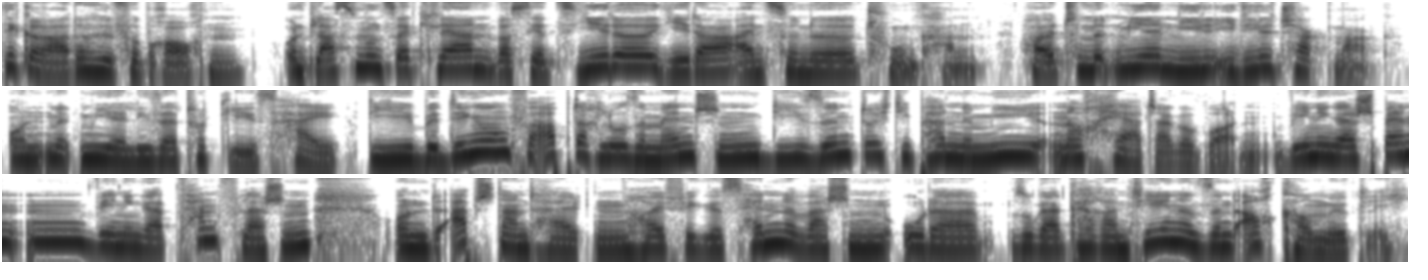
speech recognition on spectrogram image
die gerade Hilfe brauchen und lassen uns erklären, was jetzt jede, jeder Einzelne tun kann. Heute mit mir Neil Idil Chakmak. Und mit mir Lisa Tutlis. Hi. Die Bedingungen für obdachlose Menschen, die sind durch die Pandemie noch härter geworden. Weniger Spenden, weniger Pfandflaschen und Abstand halten, häufiges Händewaschen oder sogar Quarantäne sind auch kaum möglich.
